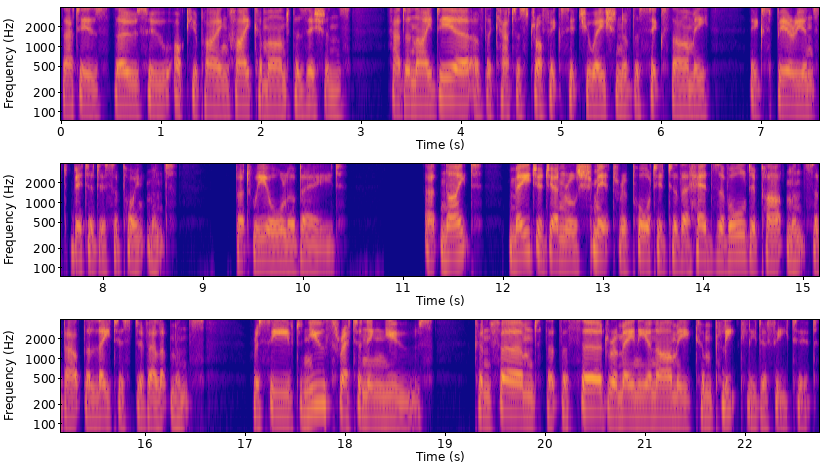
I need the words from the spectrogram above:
that is, those who, occupying high command positions, had an idea of the catastrophic situation of the Sixth Army, experienced bitter disappointment. But we all obeyed. At night, Major General Schmidt reported to the heads of all departments about the latest developments, received new threatening news, confirmed that the Third Romanian Army completely defeated.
